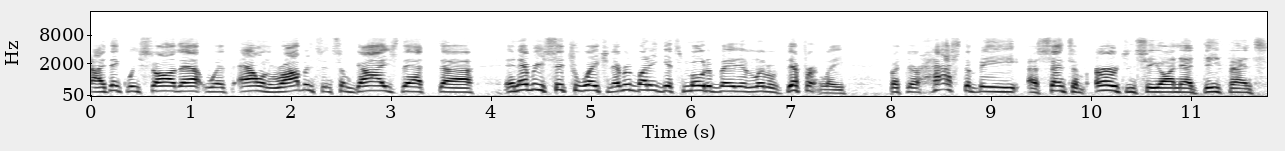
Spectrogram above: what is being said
I think we saw that with Allen Robinson, some guys that uh, in every situation, everybody gets motivated a little differently, but there has to be a sense of urgency on that defense,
